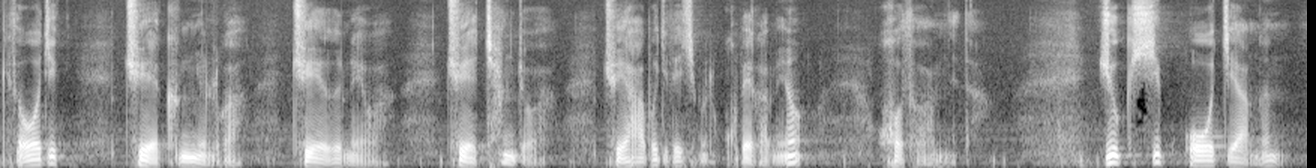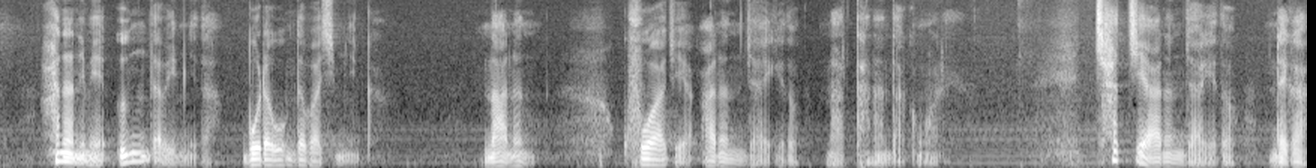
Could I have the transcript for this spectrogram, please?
그래서 오직 주의 극률과 주의 은혜와 주의 창조와 주의 아버지 되심을 고백하며 호소합니다. 65장은 하나님의 응답입니다. 뭐라고 응답하십니까? 나는 구하지 않은 자에게도 나타난다고 말해요. 찾지 않은 자에게도 내가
